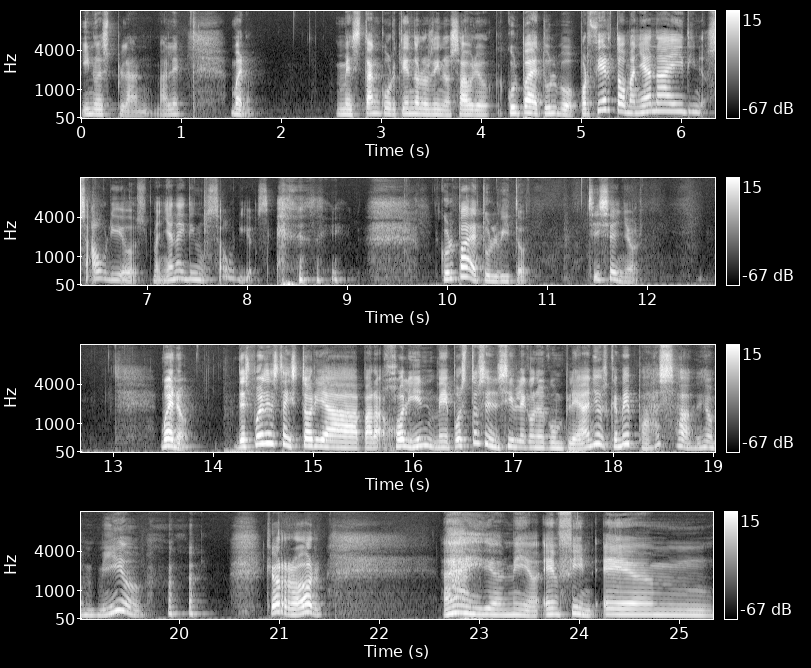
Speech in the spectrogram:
y no es plan, ¿vale? Bueno, me están curtiendo los dinosaurios, culpa de Tulbo. Por cierto, mañana hay dinosaurios, mañana hay dinosaurios. culpa de Tulbito, sí señor. Bueno, Después de esta historia para... Jolín, me he puesto sensible con el cumpleaños. ¿Qué me pasa? Dios mío. ¡Qué horror! Ay, Dios mío. En fin. Eh...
